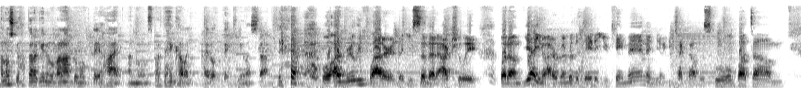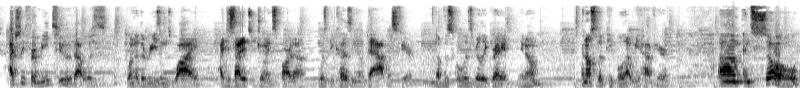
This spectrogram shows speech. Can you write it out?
楽しく働けるのかなと思って、はい、あのスパルタ英会話に入ろうって決めました。 well, I'm really flattered that you said that actually. But um, yeah, you know, I remember the day that you came in and you know you checked out the school. But um, actually, for me too, that was one of the reasons why I decided to join Sparta was because you know the atmosphere of the school is really great, you know, and also the people that we have here. Um, and so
